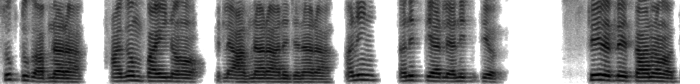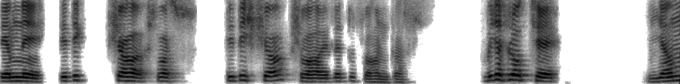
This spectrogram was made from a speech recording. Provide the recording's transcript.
સુખ, દુઃખ આપનારા, આગમ પાઈન એટલે આવનારા અને જનારા અનિ અનિત્ય એટલે અનિત્ય, સ્થિર એટલે તાન, તેમને તિતિક્ષ તિતિક્ષ સ્વ એટલે તું સહન કર. બીજો શ્લોક છે, યમ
